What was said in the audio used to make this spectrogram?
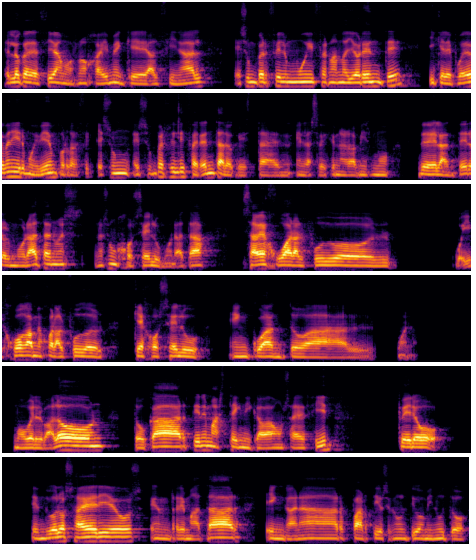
Es lo que decíamos, ¿no, Jaime? Que al final es un perfil muy Fernando Llorente y que le puede venir muy bien, porque es un, es un perfil diferente a lo que está en, la selección ahora mismo de delantero. El Morata no es, no es un Joselu, Morata sabe jugar al fútbol y juega mejor al fútbol que Joselu en cuanto al, bueno, mover el balón, tocar, tiene más técnica, vamos a decir, pero en duelos aéreos, en rematar, en ganar partidos en último minuto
